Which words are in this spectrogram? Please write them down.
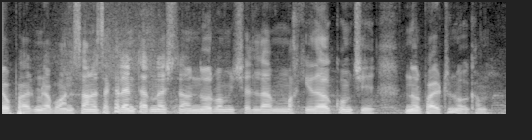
یو پارټ مې افغانستان څخه کړی انټرنشنل نور به مې انشاءالله مخکې دا کوم چې نور پارټونه وکړم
